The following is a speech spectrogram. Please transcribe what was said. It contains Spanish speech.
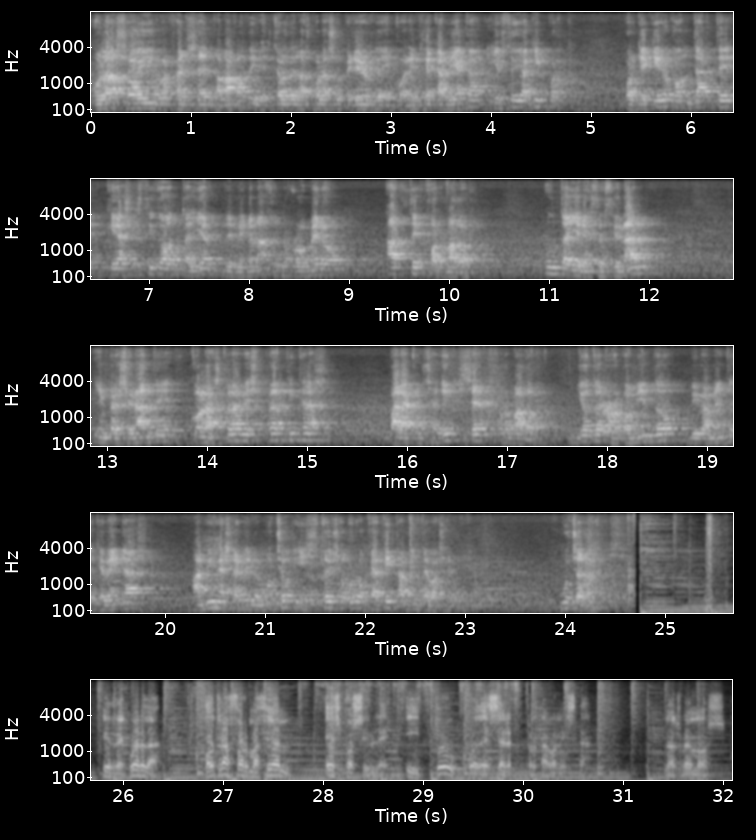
Hola, soy Rafael Sáenz Gamarra, director de la Escuela Superior de Coherencia Cardíaca y estoy aquí porque, quiero contarte que he asistido a un taller de Miguel Ángel Romero, Acte Formador. Un taller excepcional, impresionante, con las claves prácticas para conseguir ser formador. Yo te lo recomiendo vivamente que vengas, a mí me ha servido mucho y estoy seguro que a ti también te va a servir. Muchas gracias. Y recuerda, otra formación es posible y tú puedes ser protagonista. Nos vemos.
